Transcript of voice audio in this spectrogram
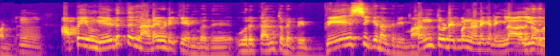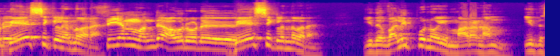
பண்ணல. அப்ப இவங்க எடுத்த நடவடிக்கை என்பது ஒரு கண் துடைப்பு. பேசிக் என்ன தெரியுமா? கண் துடைப்புன்னு நினைக்கிறீங்களா? அதுல ஒரு பேசிக்ல இருந்து வரேன். சிஎம் வந்து அவரோட பேசிக்ல இருந்து வரேன். இது வலிப்பு நோய் மரணம் இது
